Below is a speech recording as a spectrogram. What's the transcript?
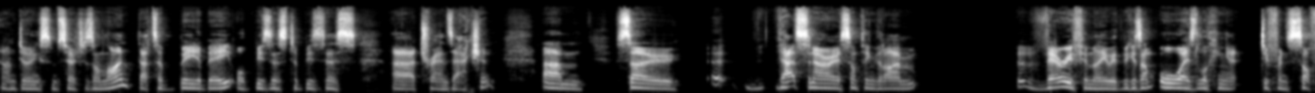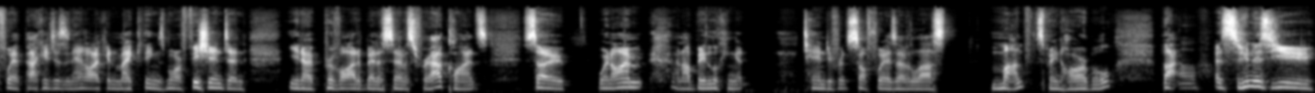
and I'm doing some searches online, that's a B2B or business to business uh, transaction. Um, so that scenario is something that I'm very familiar with because I'm always looking at different software packages and how I can make things more efficient and, you know, provide a better service for our clients. So when I'm, and I've been looking at 10 different softwares over the last month, it's been horrible. But oh. as soon as you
